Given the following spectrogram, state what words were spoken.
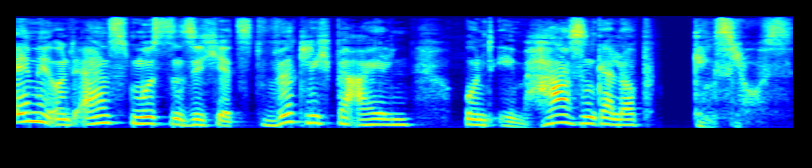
Emmy und Ernst mussten sich jetzt wirklich beeilen, und im Hasengalopp ging's los.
